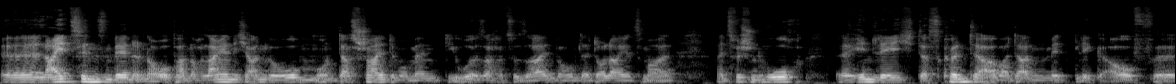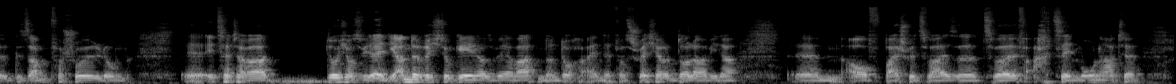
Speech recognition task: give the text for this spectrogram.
Leitzinsen werden in Europa noch lange nicht angehoben und das scheint im Moment die Ursache zu sein, warum der Dollar jetzt mal ein Zwischenhoch hinlegt. Das könnte aber dann mit Blick auf Gesamtverschuldung etc durchaus wieder in die andere Richtung gehen. Also wir erwarten dann doch einen etwas schwächeren Dollar wieder ähm, auf beispielsweise 12, 18 Monate äh,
